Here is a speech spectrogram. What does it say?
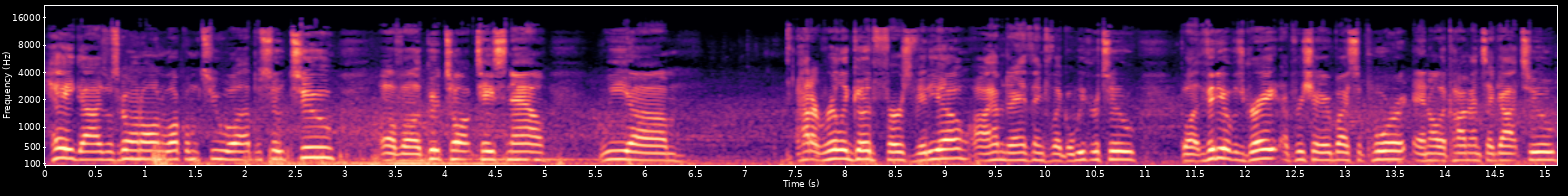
Hey guys, what's going on? Welcome to uh, episode two of uh, Good Talk Taste Now. We um, had a really good first video. I haven't done anything for like a week or two, but video was great. I appreciate everybody's support and all the comments I got too.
